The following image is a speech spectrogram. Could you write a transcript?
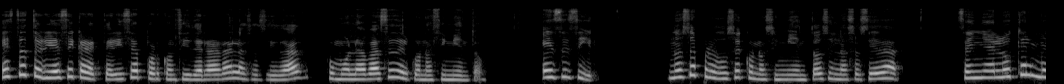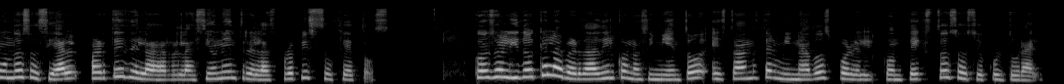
Esta teoría se caracteriza por considerar a la sociedad como la base del conocimiento, es decir, no se produce conocimiento sin la sociedad. Señaló que el mundo social parte de la relación entre los propios sujetos. Consolidó que la verdad y el conocimiento están determinados por el contexto sociocultural.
